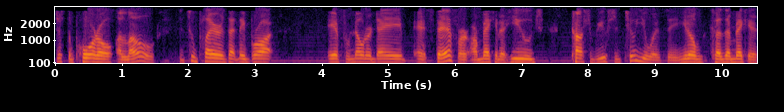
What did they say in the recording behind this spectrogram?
just the portal alone, the two players that they brought in from Notre Dame and Stanford are making a huge contribution to UNC. You know, because they're making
